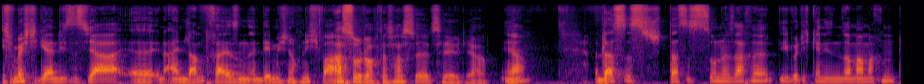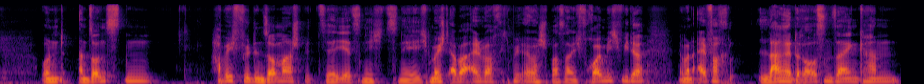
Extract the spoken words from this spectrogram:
ich möchte gerne dieses Jahr äh, in ein Land reisen, in dem ich noch nicht war. Ach so, doch, das hast du erzählt, ja. Ja. Und das ist, das ist so eine Sache, die würde ich gerne diesen Sommer machen. Und ansonsten habe ich für den Sommer speziell jetzt nichts. Nee, ich möchte aber einfach, ich möchte einfach Spaß haben. Ich freue mich wieder, wenn man einfach lange draußen sein kann,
